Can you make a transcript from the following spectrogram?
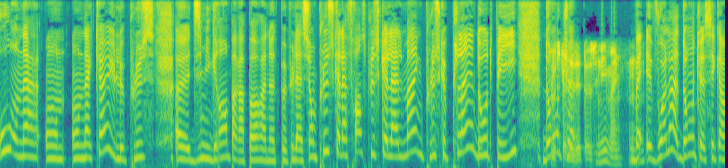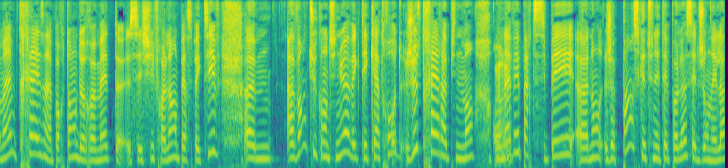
où on a on, on accueille le plus euh, d'immigrants par rapport à notre population, plus que la France, plus que l'Allemagne, plus que plein d'autres pays. Donc plus que les États-Unis même. Ben, et voilà, donc c'est quand même très important de remettre ces chiffres-là en perspective. Euh, avant que tu continues avec tes quatre autres, juste très rapidement, on mhm. avait participé, euh, non, je pense que tu n'étais pas là cette journée-là,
